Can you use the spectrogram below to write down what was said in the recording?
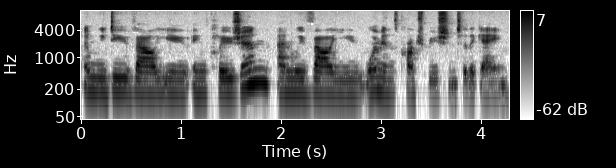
And we do value inclusion and we value women's contribution to the game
